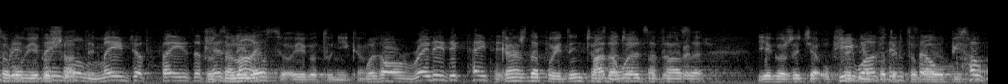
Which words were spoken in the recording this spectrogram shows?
sobą jego szaty. Rzucali losy o jego tunikę. Każda pojedyncza znacząca fazę jego życia uprzednio podyktowało Pismo.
